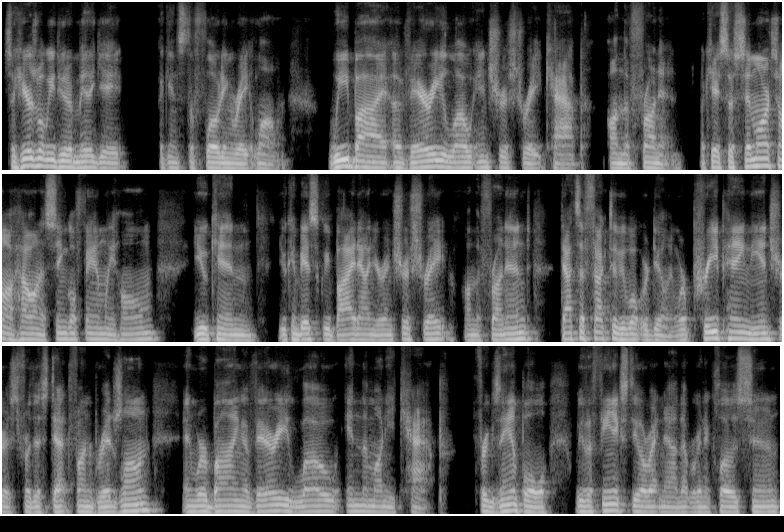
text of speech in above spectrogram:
So here's what we do to mitigate against the floating rate loan. We buy a very low interest rate cap on the front end. Okay, so similar to how on a single family home, you can you can basically buy down your interest rate on the front end. That's effectively what we're doing. We're prepaying the interest for this debt fund bridge loan and we're buying a very low in the money cap. For example we have a phoenix deal right now that we're going to close soon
